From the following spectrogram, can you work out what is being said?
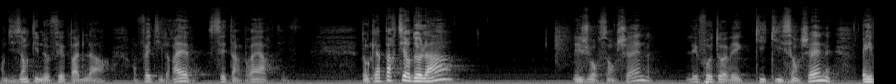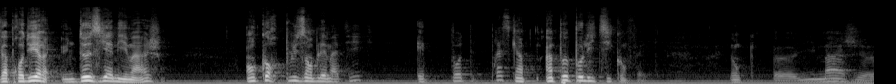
en disant qu'il ne fait pas de l'art. En fait, il rêve, c'est un vrai artiste. Donc à partir de là, les jours s'enchaînent, les photos avec Kiki s'enchaînent, et il va produire une deuxième image encore plus emblématique et presque un, peu politique en fait. Donc euh, l'image euh,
